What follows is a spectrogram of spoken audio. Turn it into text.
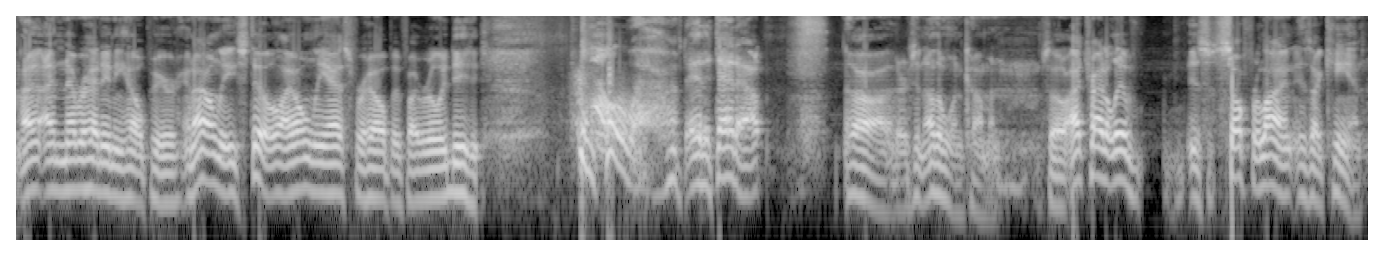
I, I never had any help here, and I only still I only ask for help if I really need it. Oh, I have to edit that out. Oh, there's another one coming. So I try to live as self-reliant as I can.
